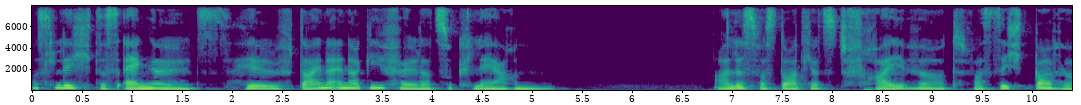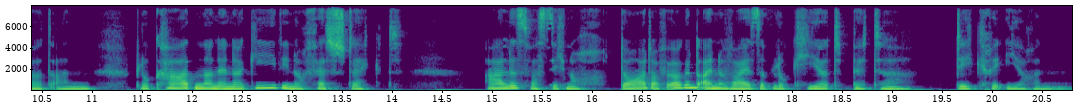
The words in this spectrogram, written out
Das Licht des Engels hilft, deine Energiefelder zu klären. Alles, was dort jetzt frei wird, was sichtbar wird an Blockaden, an Energie, die noch feststeckt, alles, was dich noch dort auf irgendeine Weise blockiert, bitte dekreieren.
